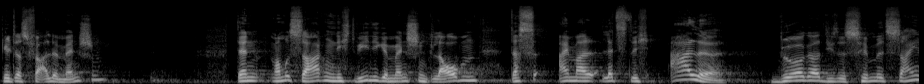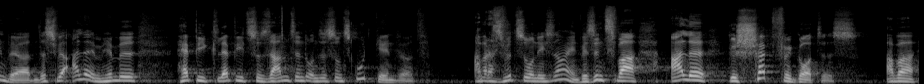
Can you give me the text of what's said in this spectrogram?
Gilt das für alle Menschen? Denn man muss sagen, nicht wenige Menschen glauben, dass einmal letztlich alle Bürger dieses Himmels sein werden, dass wir alle im Himmel happy, clappy zusammen sind und es uns gut gehen wird. Aber das wird so nicht sein. Wir sind zwar alle Geschöpfe Gottes, aber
